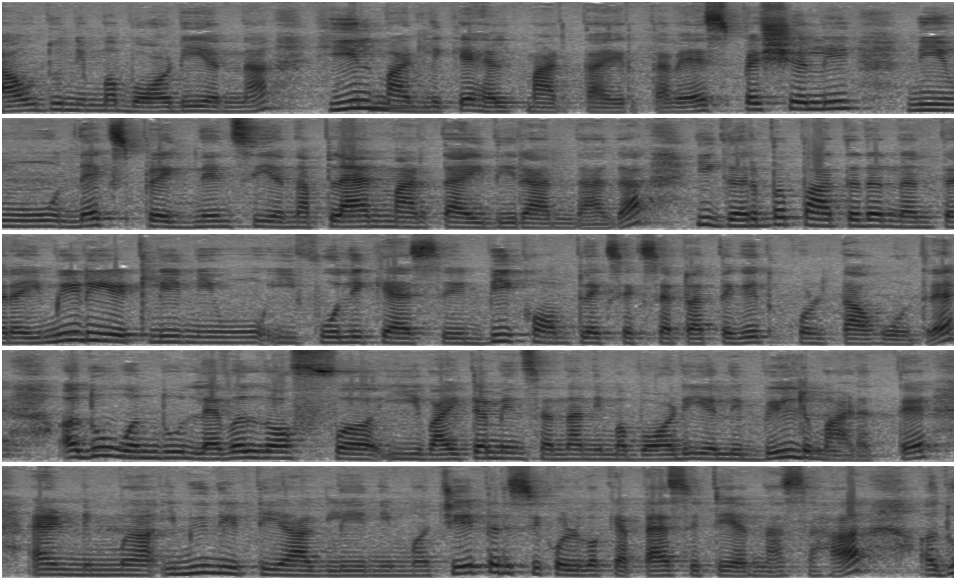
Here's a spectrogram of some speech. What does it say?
ಯಾವುದು ನಿಮ್ಮ ಬಾಡಿಯನ್ನು ಹೀಲ್ ಮಾಡಲಿಕ್ಕೆ ಹೆಲ್ಪ್ ಮಾಡ್ತಾ ಇರ್ತವೆ. ಎಸ್ಪೆಷಲಿ ನೀವು ನೆಕ್ಸ್ಟ್ ಪ್ರೆಗ್ನೆನ್ಸಿಯನ್ನು ಪ್ಲ್ಯಾನ್ ಮಾಡ್ತಾ ಇದ್ದೀರಾ ಅಂದಾಗ, ಈ ಗರ್ಭಪಾತದ ನಂತರ ಇಮಿಡಿಯೇಟ್ಲಿ ನೀವು ಈ folic acid B complex etcetera ತೆಗೆದುಕೊಳ್ತಾ ಹೋದರೆ, ಅದು ಒಂದು ಲೆವೆಲ್ ಆಫ್ ಈ ವೈಟಮಿನ್ಸನ್ನು ನಿಮ್ಮ ಬಾಡಿಯಲ್ಲಿ ಬಿಲ್ಡ್ ಮಾಡುತ್ತೆ. ಆ್ಯಂಡ್ ನಿಮ್ಮ ಇಮ್ಯುನಿಟಿ ಆಗಲಿ, ನಿಮ್ಮ ಚೇತರಿಸಿಕೊಳ್ಳುವ ಕೆಪ್ಯಾಸಿಟಿಯನ್ನು ಸಹ ಅದು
